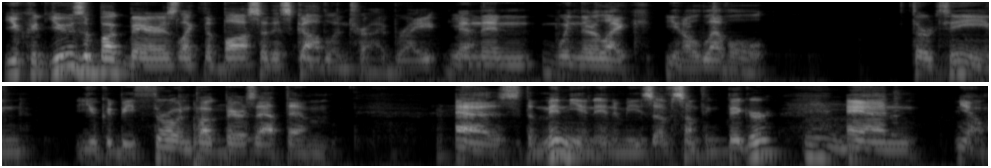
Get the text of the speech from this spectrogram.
you could use a bugbear as like the boss of this goblin tribe right Yeah. and then when they're like you know level 13 you could be throwing bugbears at them as the minion enemies of something bigger Mhm. and you know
